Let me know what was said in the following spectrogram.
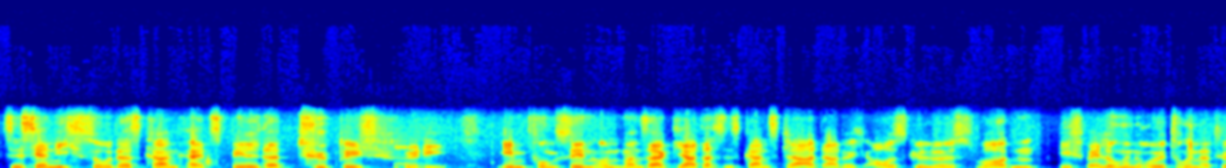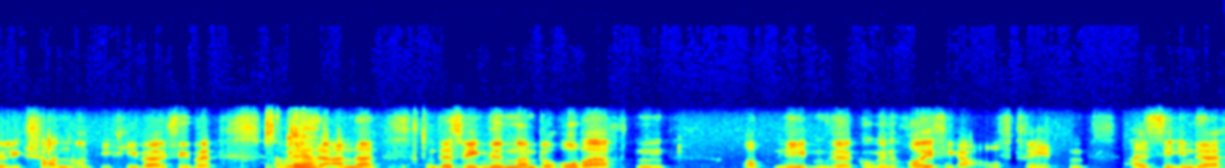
Es ist ja nicht so, dass Krankheitsbilder typisch für die Impfung sind und man sagt, ja, das ist ganz klar dadurch ausgelöst worden. Die Schwellungen, Rötungen natürlich schon und die Fieberschübe, aber ja. diese anderen. Und deswegen will man beobachten, ob Nebenwirkungen häufiger auftreten, als sie in der,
